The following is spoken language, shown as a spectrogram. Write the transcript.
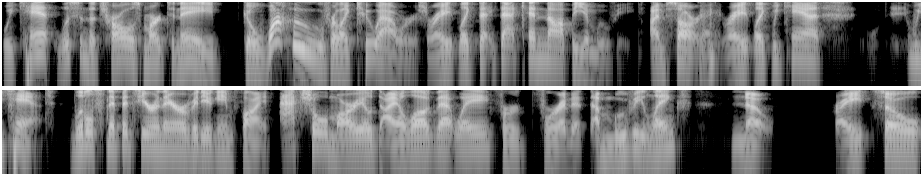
we can't listen to charles martinet go wahoo for like two hours right like that that cannot be a movie i'm sorry Okay. right like we can't we can't little snippets here and there a video game fine actual mario dialogue that way for for a, a movie length no right so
